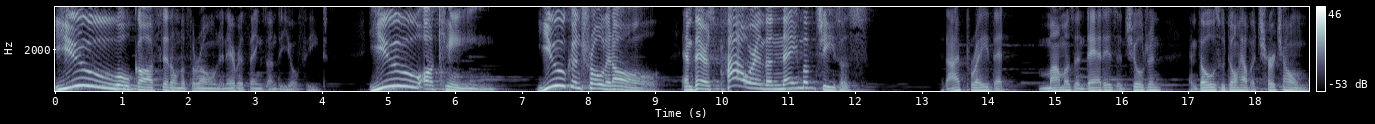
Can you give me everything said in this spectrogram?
You, oh God, sit on the throne and everything's under your feet. You are king. You control it all. And there's power in the name of Jesus. And I pray that mamas and daddies and children and those who don't have a church home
